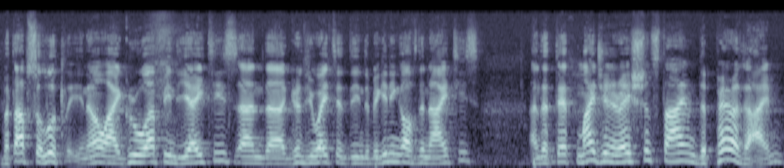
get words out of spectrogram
But absolutely, you know, I grew up in the 80s and uh, graduated in the beginning of the 90s. And at that, my generation's time, the paradigm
